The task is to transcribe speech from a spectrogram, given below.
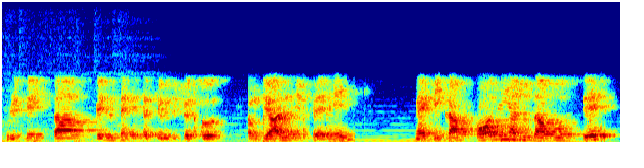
Por isso que a gente está fez essa iniciativa de pessoas que são de áreas diferentes, né? Que podem ajudar você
